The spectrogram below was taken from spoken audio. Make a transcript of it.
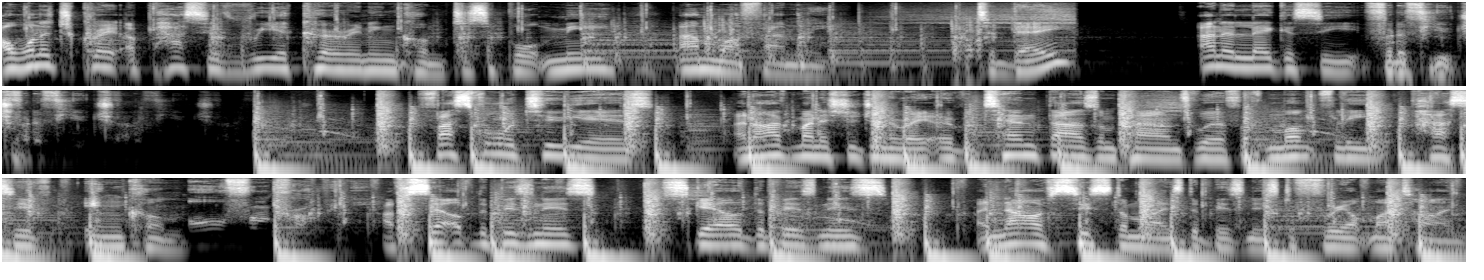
I wanted to create a passive, reoccurring income to support me and my family today and a legacy for the future. For the future. Fast forward two years, and I've managed to generate over £10,000 worth of monthly passive income. All from property. I've set up the business, scaled the business, and now I've systemized the business to free up my time.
